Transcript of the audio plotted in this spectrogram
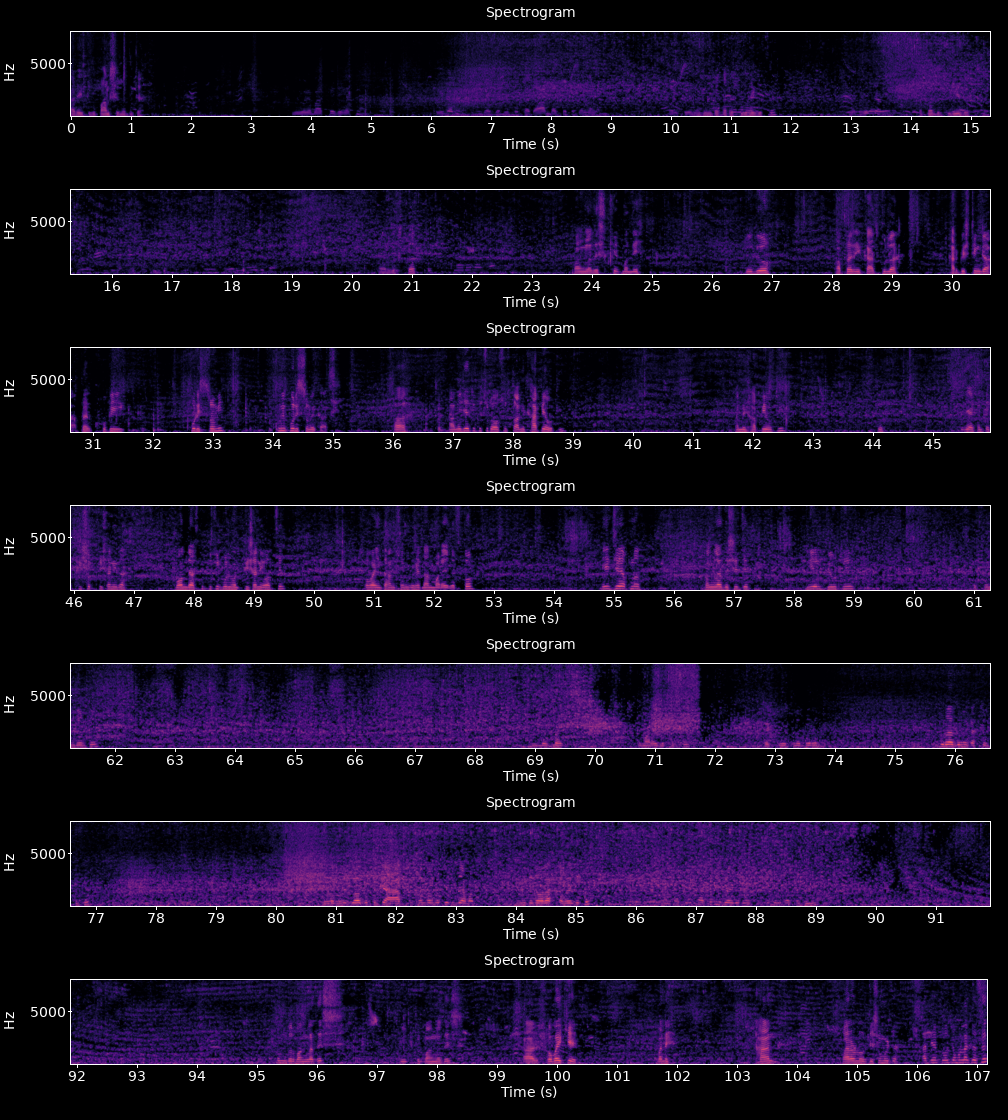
আর এইদিকে পানসি নদীটা। শুরু হয়ে গেছে। আপনাদের ফিরিয়ে যাচ্ছি। হারভেস্টার বাংলাদেশকে মানে যদিও আপনার এই কাজগুলা হারভেস্টিংটা আপনার খুবই পরিশ্রমী খুবই পরিশ্রমী কাজ। আমি যেহেতু কিছুটা অসুস্থ, আমি খাপিয়ে উঠি। আমি হাঁপিয়ে উঠি। যে এখন তো কৃষক কৃষানীরা বন্ধে আজকে প্রচুর পরিমাণ কৃষানি হচ্ছে। সবাই ধান সংগ্রহে, ধান মারাই ব্যস্ত। এই যে আপনার বাংলাদেশের যে রিয়েল বিউটি সৌন্দর্য হচ্ছিল করে পুরা জমি কাজ চলতেছে দেওয়া করতেছে, আর মধ্যে যদি আমার জমিতে দেওয়ার রাস্তা হয়ে হয়ে যেত, সুন্দর বাংলাদেশ বিউটিফুল বাংলাদেশ। আর সবাইকে মানে ধান মারানোর যে সময়টা। আজ তোর কেমন লাগতেছে?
